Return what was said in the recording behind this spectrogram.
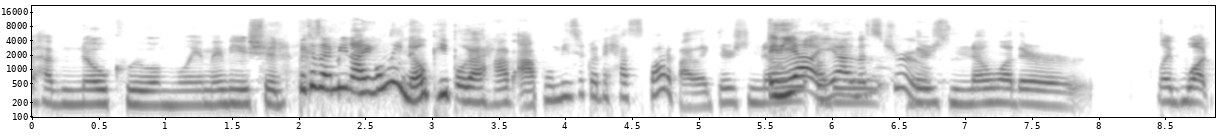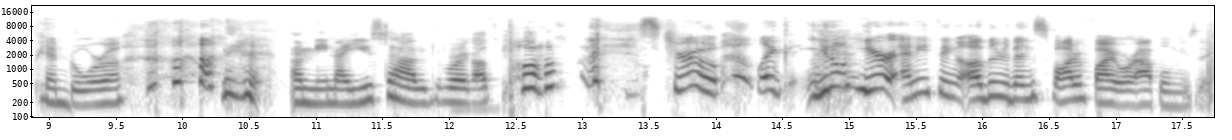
have no clue, Amulya. Maybe you should. Because I mean, I only know people that have Apple Music or they have Spotify. Like, there's no. Yeah, other- yeah, that's true. There's no other. Like what Pandora? I mean, I used to have it before I got Spotify. it's true. Like you don't hear anything other than Spotify or Apple Music.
